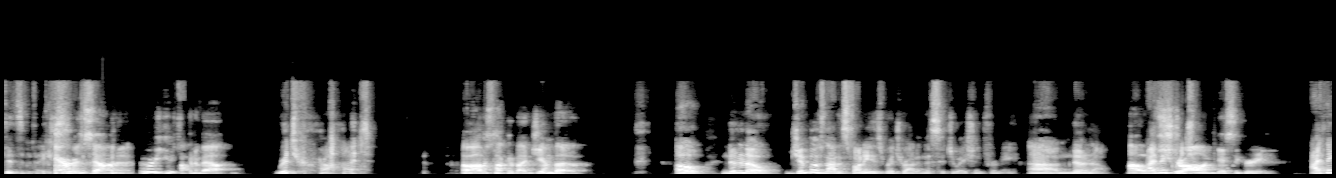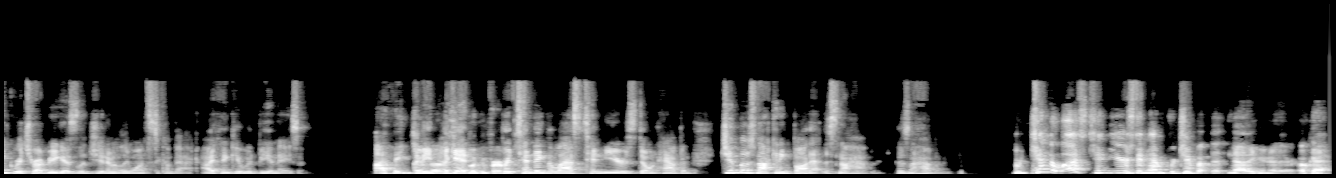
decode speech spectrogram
did some things. Arizona? Who are you talking about? Rich Rod. Oh, I was talking about Jimbo. Oh, no, no, no. Jimbo's not as funny as Rich Rod in this situation for me. Um, no, no, no. Oh, I think strong Rich, disagree. I think Rich Rodriguez legitimately wants to come back. I think it would be amazing. I think Jimbo's I mean, again, looking for pretending the last 10 years don't happen. Jimbo's not getting bought out. That's not happening. It's not happening. Pretend the last 10 years didn't happen for Jimbo. Neither here nor there. Okay.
